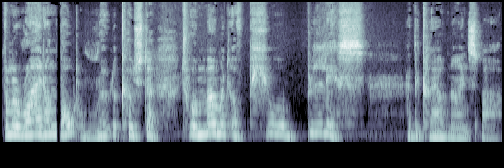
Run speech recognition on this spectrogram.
from a ride on Bolt roller coaster to a moment of pure bliss at the Cloud9 Spa.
